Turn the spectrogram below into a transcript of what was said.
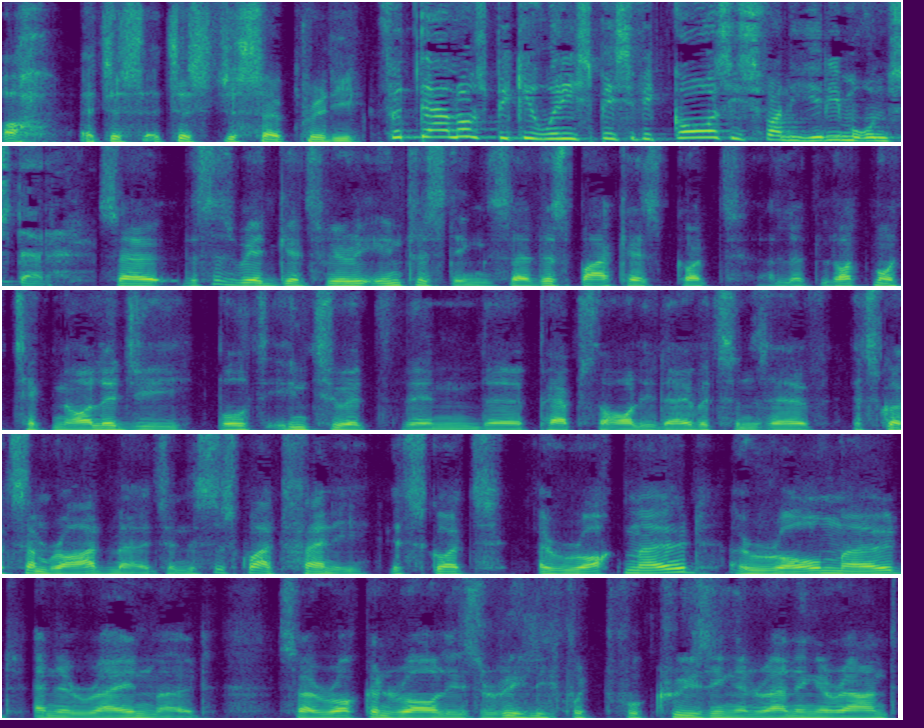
Oh it just it's just just so pretty. Vertel ons bietjie oor die spesifikasies van hierdie monster. so this is where it gets very interesting. So this bike has got a lot, lot more technology built into it than the perhaps the Harley Davidsons have. It's got some ride modes and this is quite funny. It's got a rock mode, a roll mode, and a rain mode. So rock and roll is really for, for cruising and running around,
